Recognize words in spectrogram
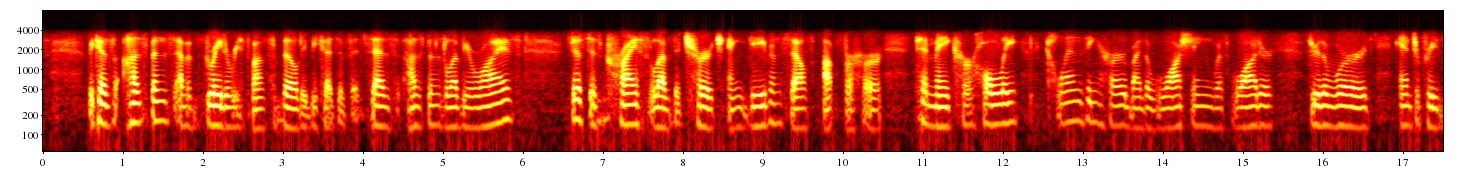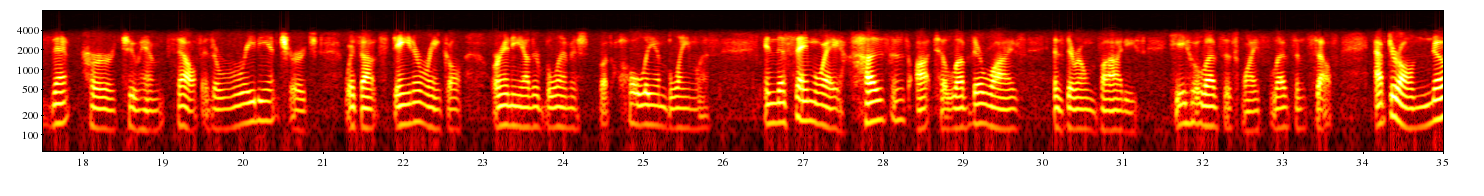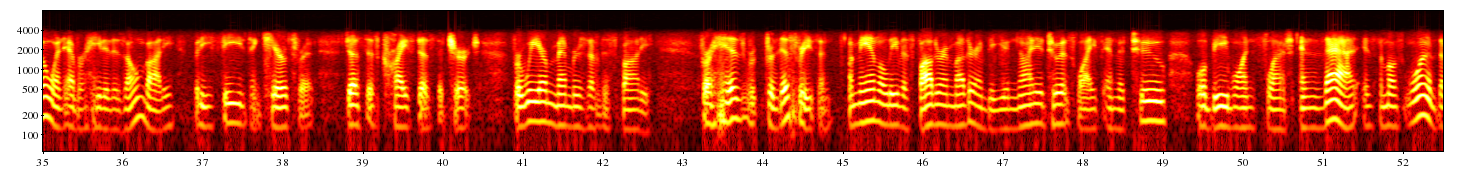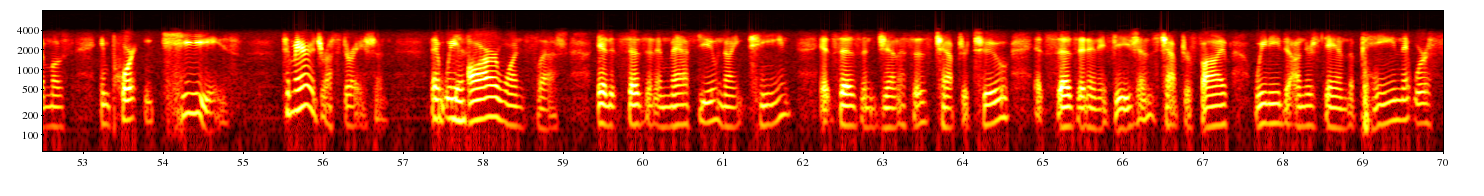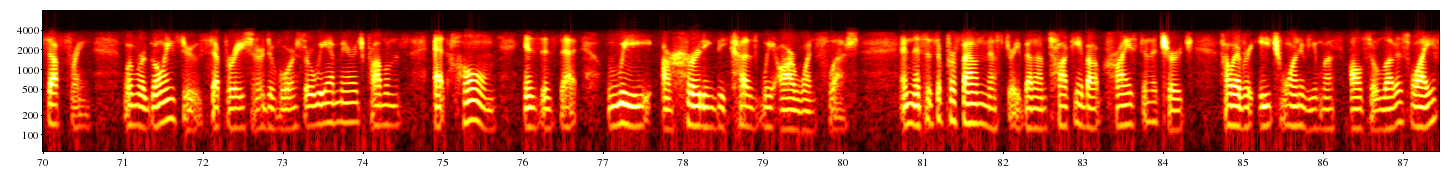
because husbands have a greater responsibility because if it says husbands love your wives just as Christ loved the church and gave himself up for her to make her holy cleansing her by the washing with water through the word and to present her to himself as a radiant church without stain or wrinkle or any other blemish, but holy and blameless. In the same way, husbands ought to love their wives as their own bodies. He who loves his wife loves himself. After all, no one ever hated his own body, but he feeds and cares for it, just as Christ does the church. For we are members of this body. For his for this reason, a man will leave his father and mother and be united to his wife, and the two will be one flesh. And that is the most one of the most important keys to marriage restoration. That we yes. are one flesh. It, it says it in Matthew 19. It says in Genesis chapter 2. It says it in Ephesians chapter 5. We need to understand the pain that we're suffering when we're going through separation or divorce or we have marriage problems at home is is that we are hurting because we are one flesh. And this is a profound mystery, but I'm talking about Christ and the church. However, each one of you must also love his wife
